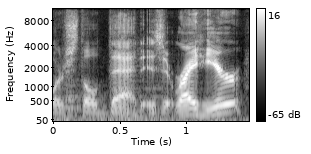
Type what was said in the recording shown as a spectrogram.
people are still dead. Is it right here?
